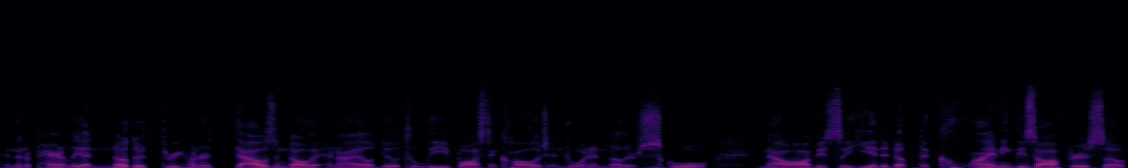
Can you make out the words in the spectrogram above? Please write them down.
and then apparently another $300,000 NIL deal to leave Boston College and join another school. Now, obviously, he ended up declining these offers, so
